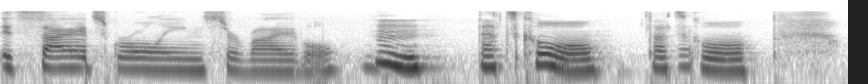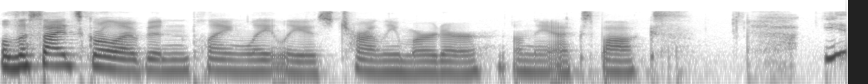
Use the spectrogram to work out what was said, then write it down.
it's side-scrolling survival. Hmm, that's cool. That's cool. Well, the side scroll I've been playing lately is Charlie Murder on the Xbox. Yeah,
